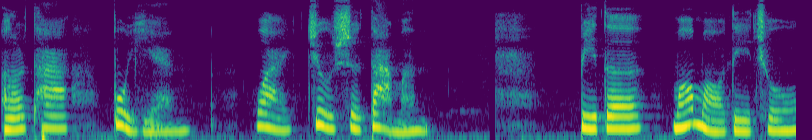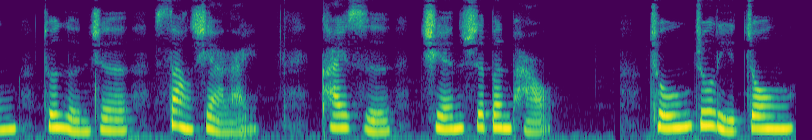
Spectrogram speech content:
而他不远外就是大门。彼得。默默地从吞轮车上下来，开始全身奔跑，从朱里中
